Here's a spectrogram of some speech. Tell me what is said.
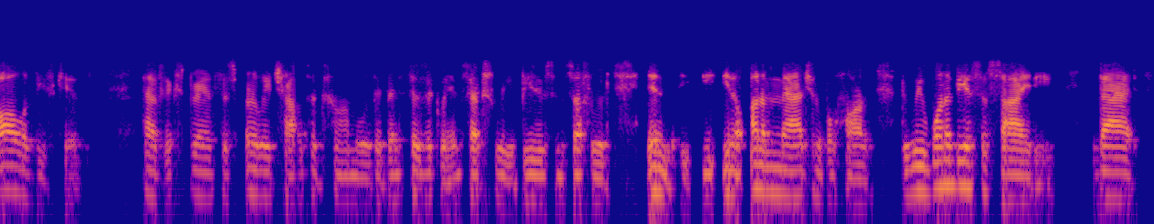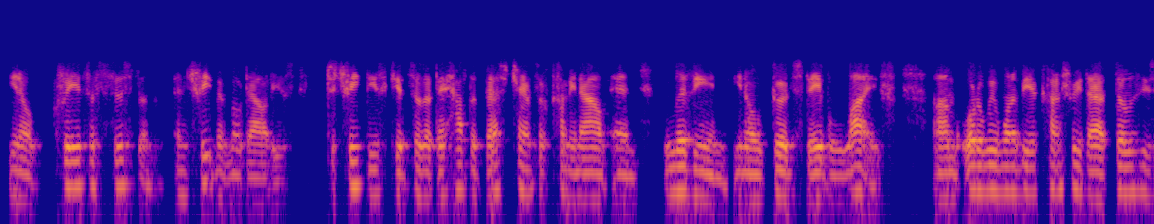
all of these kids have experienced this early childhood trauma where they've been physically and sexually abused and suffered in you know unimaginable harm do we want to be a society that you know creates a system and treatment modalities to treat these kids so that they have the best chance of coming out and living, you know, good, stable life? Um, or do we want to be a country that throws these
